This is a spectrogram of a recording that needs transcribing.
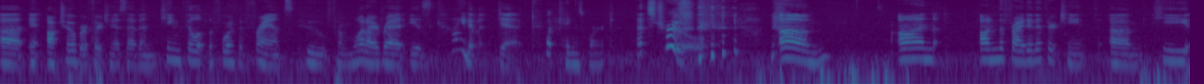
uh, in October of 1307, King Philip IV of France, who, from what I read, is kind of a dick. what kings weren't? That's true. um, on on the Friday the thirteenth, um, he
